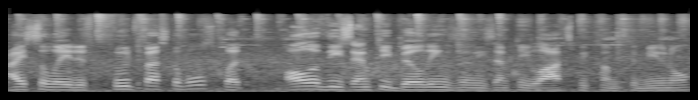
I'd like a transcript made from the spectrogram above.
isolated food festivals, but all of these empty buildings and these empty lots become communal.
